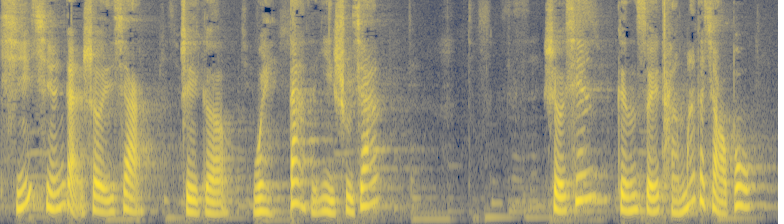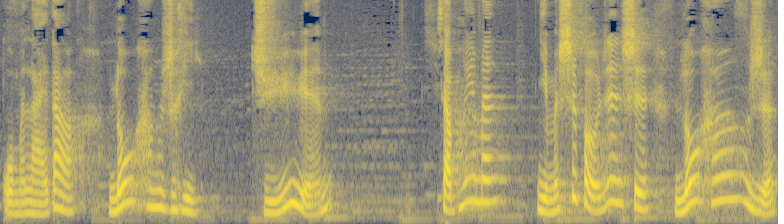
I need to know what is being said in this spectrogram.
提前感受一下这个伟大的艺术家。首先，跟随唐妈的脚步，我们来到 l o h a n r i 菊园。小朋友们，你们是否认识 L'Orange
